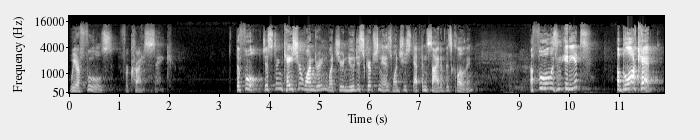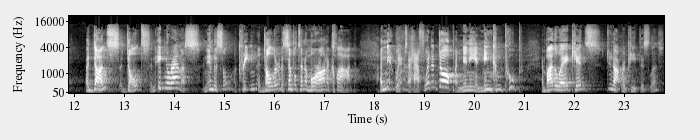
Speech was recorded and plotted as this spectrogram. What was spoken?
We are fools for Christ's sake. The fool, just in case you're wondering what your new description is once you step inside of this clothing, a fool is an idiot, a blockhead, a dunce, a dolt, an ignoramus, an imbecile, a cretin, a dullard, a simpleton, a moron, a clod, a nitwit, a halfwit, a dope, a ninny, a nincompoop. And by the way, kids, do not repeat this list.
